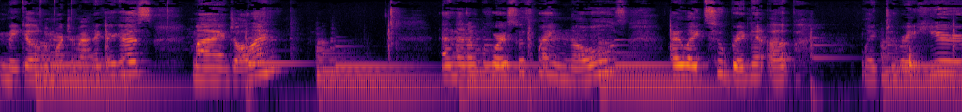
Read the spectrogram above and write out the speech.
make it a little bit more dramatic, I guess, my jawline. And then of course with my nose, I like to bring it up like to right here.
